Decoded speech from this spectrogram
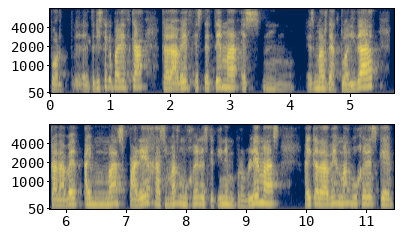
por eh, triste que parezca, cada vez este tema es, mm, es más de actualidad, cada vez hay más parejas y más mujeres que tienen problemas, hay cada vez más mujeres que,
